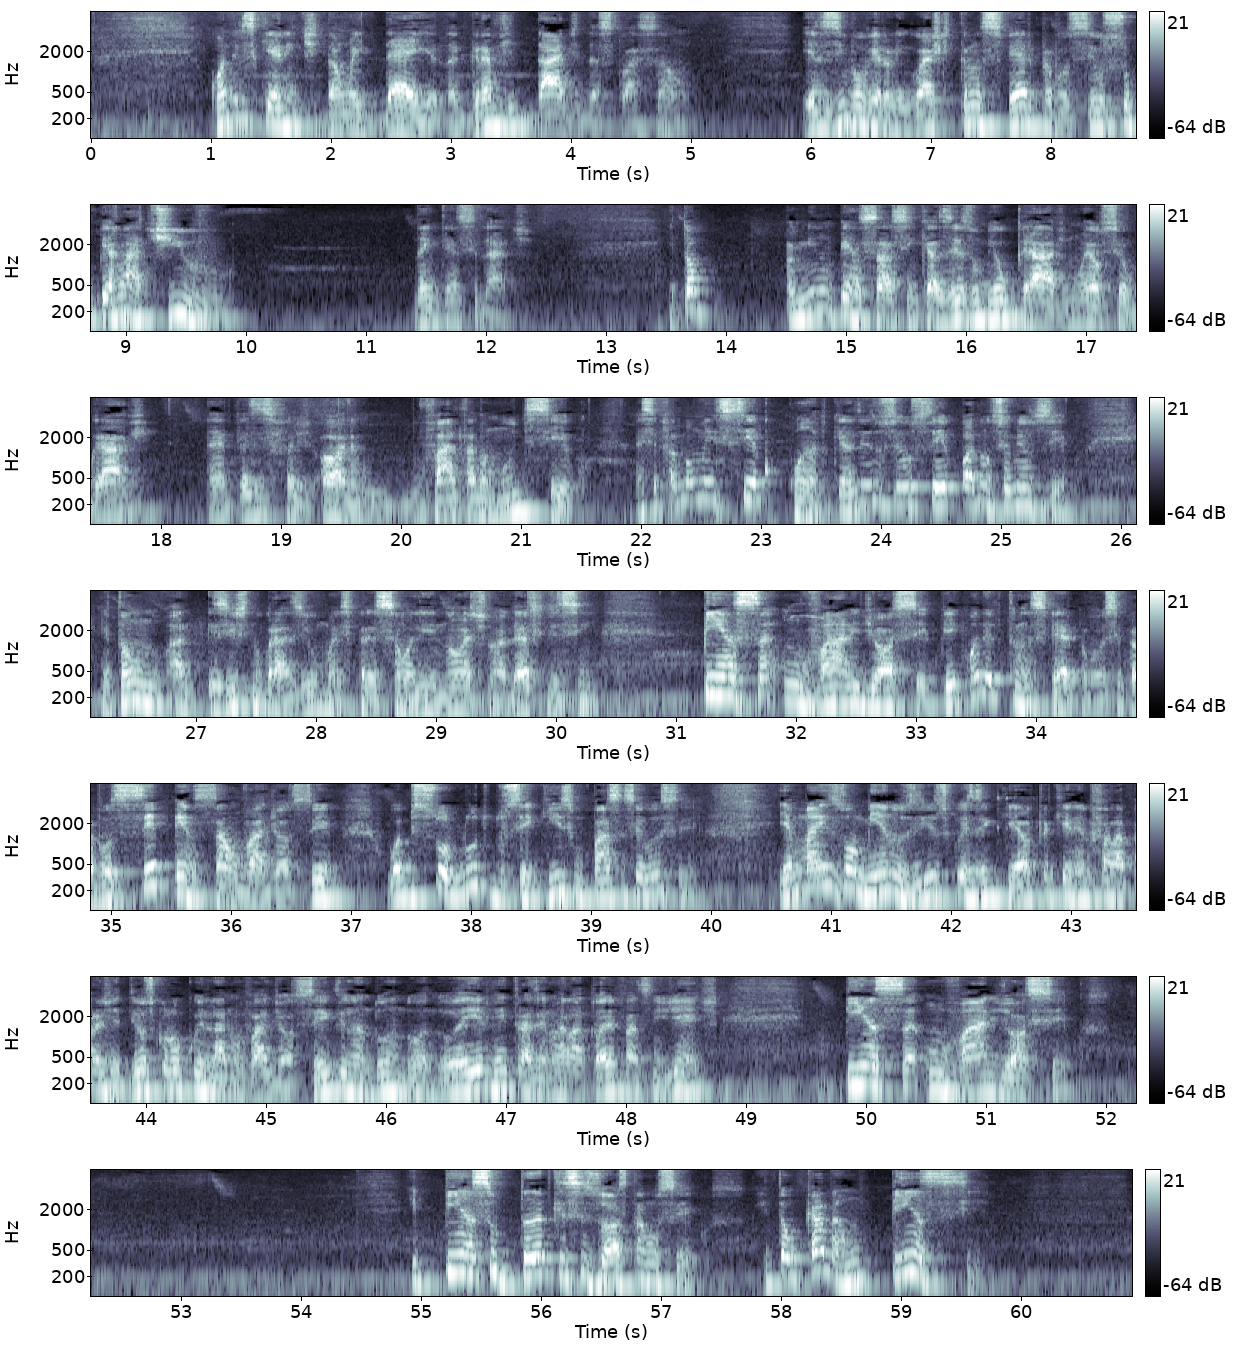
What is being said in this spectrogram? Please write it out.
quando eles querem te dar uma ideia da gravidade da situação, eles desenvolveram a linguagem que transfere para você o superlativo da intensidade. Então, para mim não pensar assim que às vezes o meu grave não é o seu grave, né? Porque às vezes você fala, olha, o vale estava muito seco. Aí você fala, bom, mas seco quanto? Porque às vezes o seu seco pode não ser o meu seco. Então, existe no Brasil uma expressão ali, norte, nordeste, que diz assim: pensa um vale de osso seco. Porque quando ele transfere para você, para você pensar um vale de osso seco, o absoluto do sequíssimo passa a ser você. E é mais ou menos isso que o Ezequiel está querendo falar para a gente. Deus colocou ele lá no vale de secos, ele andou, andou, andou, aí ele vem trazendo um relatório e fala assim, gente, pensa um vale de ossos secos. E pensa o tanto que esses ossos estavam secos. Então cada um pense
